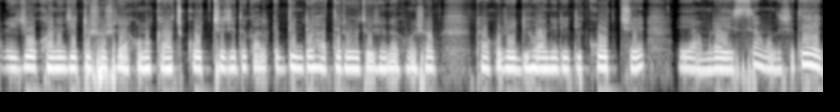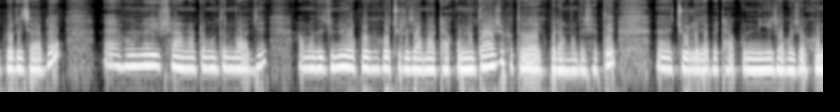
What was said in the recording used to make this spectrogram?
আর এই যে ওখানে যে একটু শ্বশুর এখনও কাজ করছে, যেহেতু কালকের দিনটা হাতে রয়েছে, ওই জন্য এখনও সব ঠাকুর রেডি হয়নি রেডি করছে। এই আমরা এসছি, আমাদের সাথে একবারে যাবে। এখন ওই সাড়ে নটার মতন বাজে। আমাদের জন্য অপেক্ষা করছিল যে আমার ঠাকুর নিতে আসব, তো একবার আমাদের সাথে চলে যাবে, ঠাকুর নিয়ে যাব যখন।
